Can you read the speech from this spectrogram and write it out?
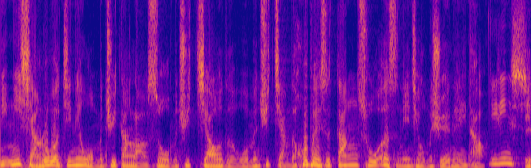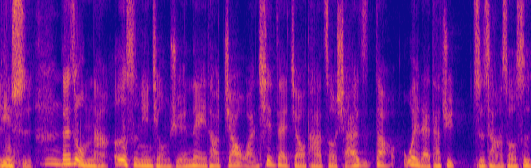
你你想，如果今天我们去当老师，我们去教的，我们去讲的，会不会是当初二十年前我们学的那一套？一定是，一定是。嗯。但是我们拿二十年前我们学的那一套教完，现在教他之后，小孩子到未来他去职场的时候是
